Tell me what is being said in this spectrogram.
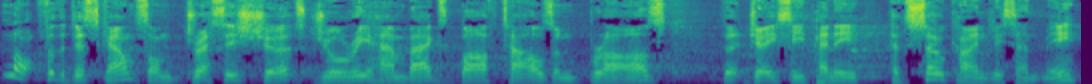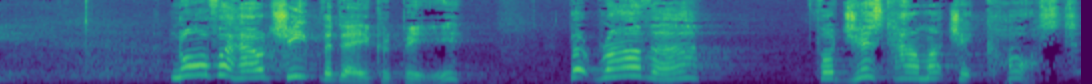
not for the discounts on dresses, shirts, jewellery, handbags, bath towels, and bras that J.C. Penney had so kindly sent me, nor for how cheap the day could be, but rather for just how much it cost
